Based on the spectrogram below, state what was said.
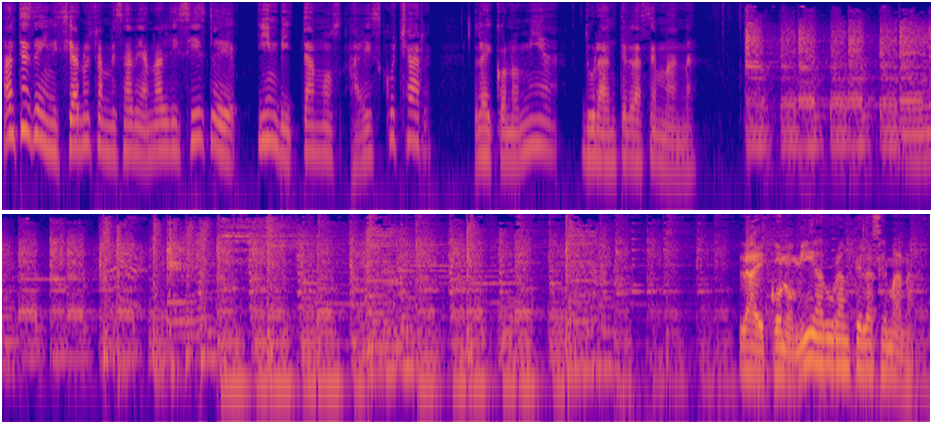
Antes de iniciar nuestra mesa de análisis, le invitamos a escuchar la economía durante la semana. La economía durante la semana.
